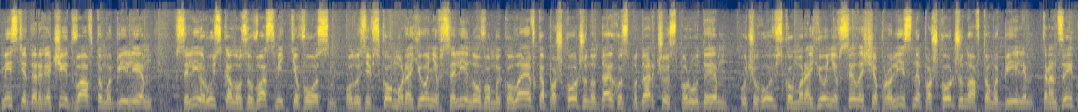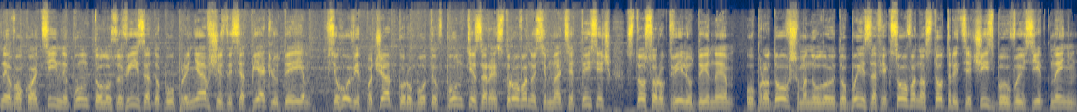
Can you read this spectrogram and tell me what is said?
В місті Дергачі два автомобілі. В селі Руська Лозова сміттєвоз. У Лозівському районі в селі Новомиколаївка пошкоджено дах господарчої споруди. У Чугуївському районі в селище Пролісне пошкоджено автомобіль. Транзитний евакуаційний пункт у Лозовій за добу прийняв 65 людей. Всього від початку роботи в пункті зареєстровано 17 тисяч 142 людини. Упродовж минулої доби зафіксовано 136 бойових зіткнень.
